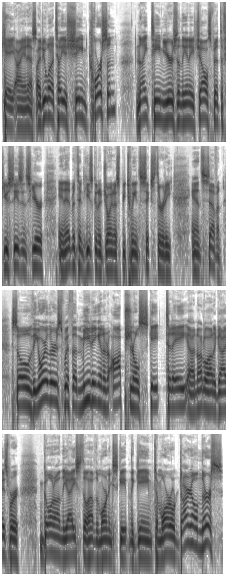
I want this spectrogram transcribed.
K-I-N-S. I do want to tell you Shayne Corson, 19 years in the NHL, spent a few seasons here in Edmonton. He's going to join us between 6:30 and 7. So the Oilers with a meeting and an optional skate today. Uh, not a lot of guys were going on the ice. They'll have the morning skate in the game tomorrow. Darnell Nurse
